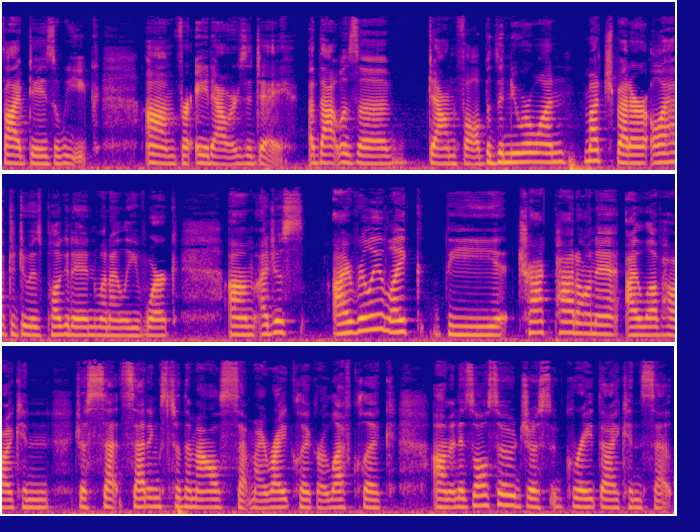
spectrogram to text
five days a week um, for eight hours a day. Uh, that was a downfall, but the newer one, much better. All I have to do is plug it in when I leave work. Um, I just I really like the trackpad on it. I love how I can just set settings to the mouse, set my right click or left click. Um, and it's also just great that I can set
